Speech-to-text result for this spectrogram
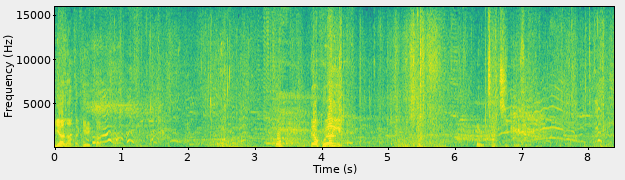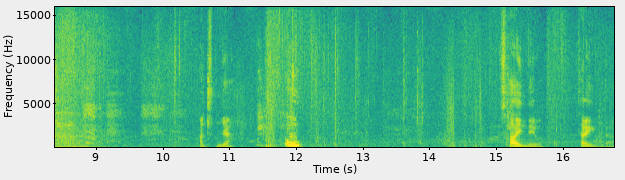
미안하다 길건. 어야 고양이! 헐 착지 보소 안 춥냐? 오! 살아있네요. 다행입니다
